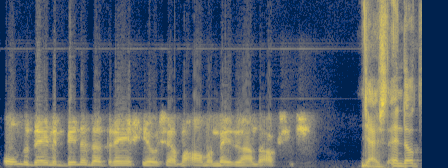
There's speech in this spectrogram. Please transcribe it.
onderdelen binnen dat regio zeg maar, allemaal meedoen aan de acties. Juist, en dat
